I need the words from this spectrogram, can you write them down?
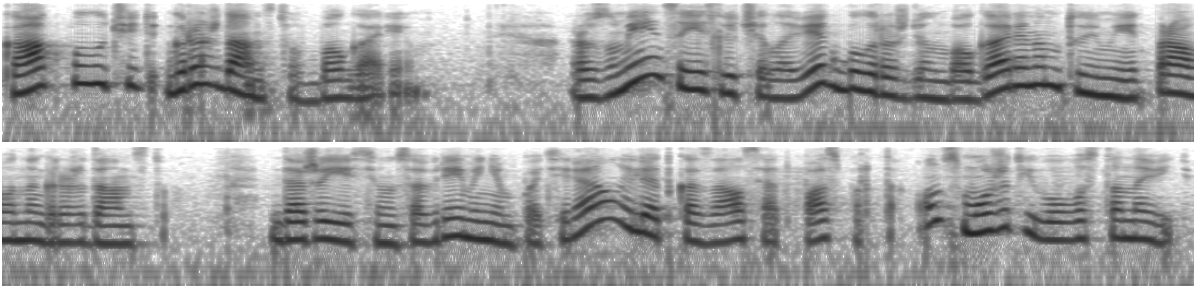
Как получить гражданство в Болгарии? Разумеется, если человек был рожден болгарином, то имеет право на гражданство. Даже если он со временем потерял или отказался от паспорта, он сможет его восстановить.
